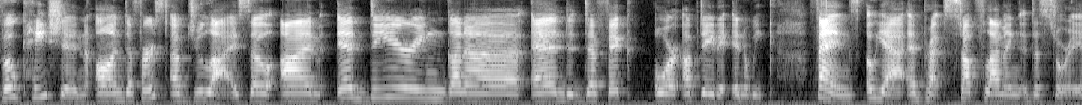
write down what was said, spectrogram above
vacation on the 1st of July. So I'm adhering gonna end the fic or update it in a week. Fangs, oh yeah, and prep, stop flamming the story.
